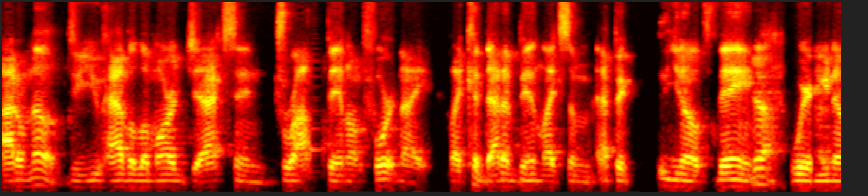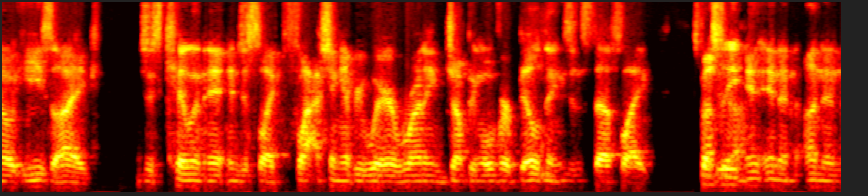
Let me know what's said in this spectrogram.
I don't know. Do you have a Lamar Jackson drop in on Fortnite? Like, could that have been like some epic, you know, thing Yeah, where you know he's like just killing it and just like flashing everywhere, running, jumping over buildings and stuff like. Especially Yeah. in, in an un,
